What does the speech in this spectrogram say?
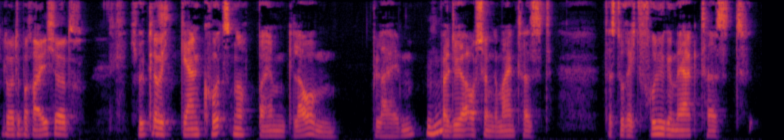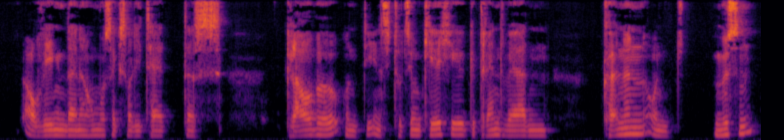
die Leute bereichert. Ich würde, glaube ich, gern kurz noch beim Glauben bleiben, mhm. weil du ja auch schon gemeint hast, dass du recht früh gemerkt hast, auch wegen deiner Homosexualität, dass Glaube und die Institution Kirche getrennt werden können und müssen.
